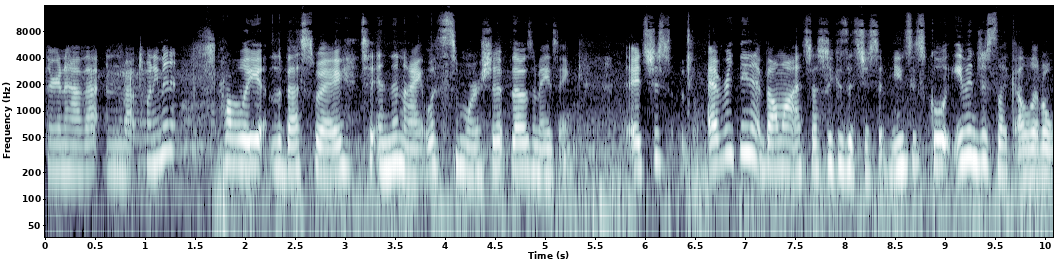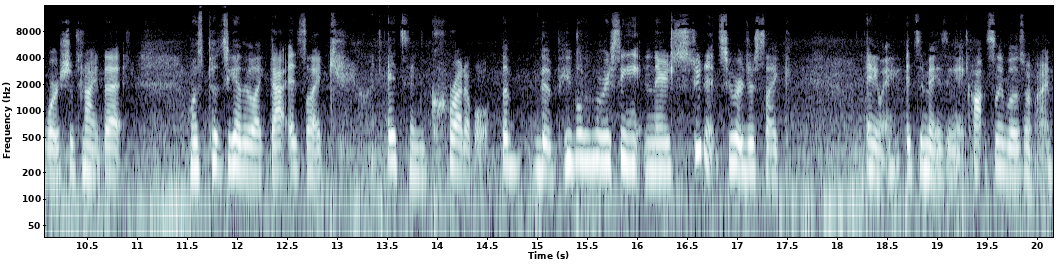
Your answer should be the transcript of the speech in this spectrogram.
they're gonna have that in about 20 minutes. Probably the best way to end the night with some worship. That was amazing. it's just everything at Belmont, especially because it's just a music school, even just like a little worship night that was put together like that is like it's incredible. The the people who are singing and there's students who are just like anyway, it's amazing. It constantly blows my mind.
